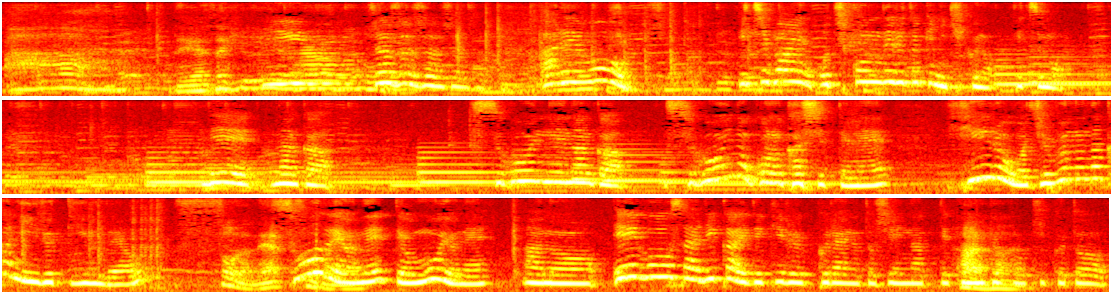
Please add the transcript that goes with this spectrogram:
ああそうそうそうそうそう。あれを一番落ち込んでる時に聴くの。いつも。でなんかすごいねなんかすごいのこの歌詞ってね。ヒーローは自分の中にいるって言うんだよ。そうだね。そうだよね。って思うよね。あの英語をさ理解できるくらいの年になってこの曲を聴くと、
